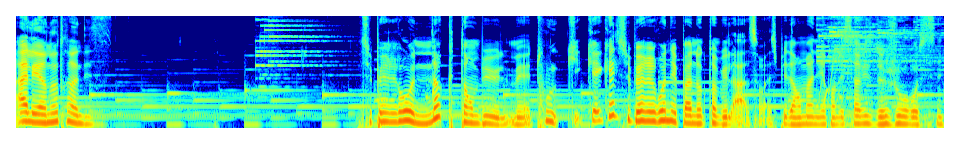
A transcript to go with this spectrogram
Allez, un autre indice. Super-héros noctambule. Mais tout... Quel super-héros n'est pas noctambule? Ah, c'est vrai, Spider-Man, il rend des services de jour aussi.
